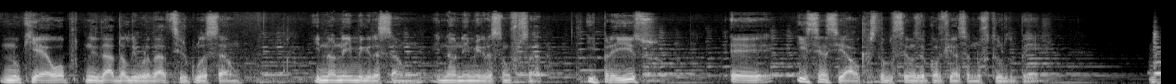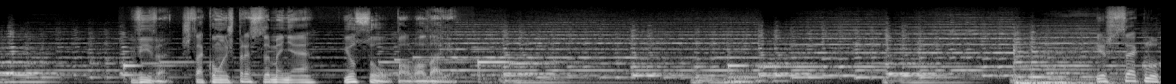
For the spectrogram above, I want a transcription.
no que é a oportunidade da liberdade de circulação e não na imigração e não na imigração forçada. E para isso é essencial que restabelecemos a confiança no futuro do país. Viva! Está com o Expresso da Manhã. Eu sou o Paulo Baldaia. Este século,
